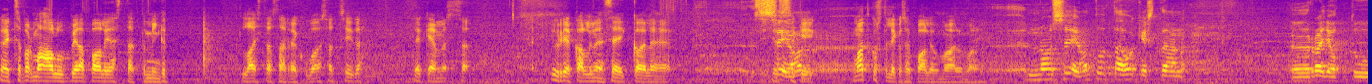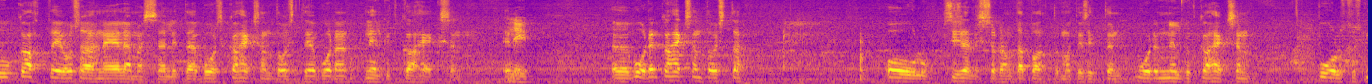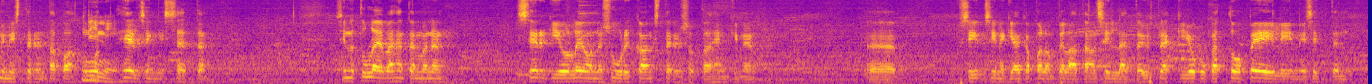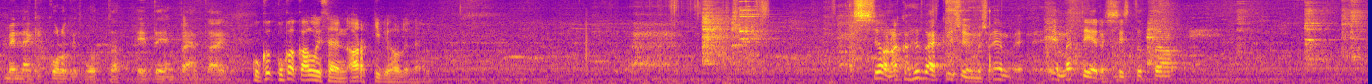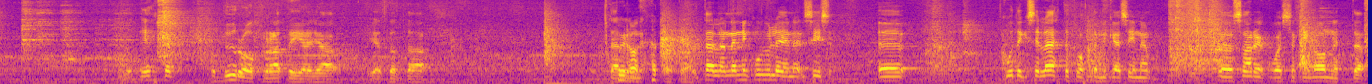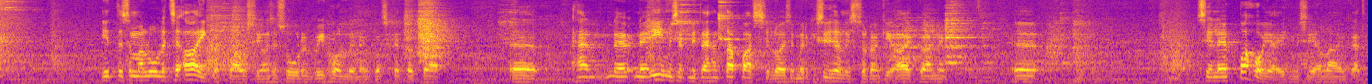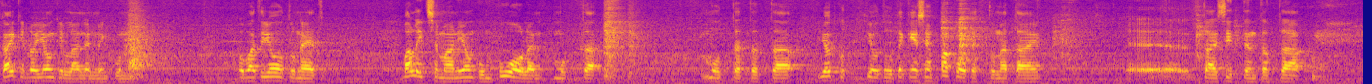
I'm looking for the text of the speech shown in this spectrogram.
Et sä varmaan halua vielä paljastaa, että minkälaista sarjakuvaa sä oot siitä tekemässä. Yrjö Kallinen seikkailee Se jossakin. on, Matkusteliko se paljon maailmalla? No se on tuota oikeastaan rajoittuu kahteen osaan hänen elämässään, eli tämä vuosi 18 ja vuoden 48. Eli Niin. vuoden 18 Oulu sisällissodan tapahtumat ja sitten vuoden 48 puolustusministerin tapahtumat Niin, niin. Helsingissä, että siinä tulee vähän tämmöinen Sergio Leone suuri gangsterisotahenkinen ö, si- siinäkin aika paljon pelataan sillä, että yhtäkkiä joku katsoo peiliin, niin sitten mennäänkin 30 vuotta eteenpäin. Tai... Kuka, kuka Kallisen arkkivihollinen on? Se on aika hyvä kysymys. En, en mä tiedä. Siis tota, ehkä byrokratia ja, ja tota, tällainen, Byrokratia. tällainen niin kuin yleinen, siis ö, kuitenkin se lähtökohta, mikä siinä sarjakuvassakin on, että itse asiassa mä luulen, että se aikakausi on se suurin vihollinen, koska tota, hän, ne, ne, ihmiset, mitä hän tapasi silloin esimerkiksi sisällissodankin aikaan, niin siellä ei ole pahoja ihmisiä lainkaan. Että kaikilla on jonkinlainen, niin kuin, ovat joutuneet valitsemaan jonkun puolen, mutta, mutta tota, jotkut joutuu tekemään sen pakotettuna tai, tai sitten tota,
